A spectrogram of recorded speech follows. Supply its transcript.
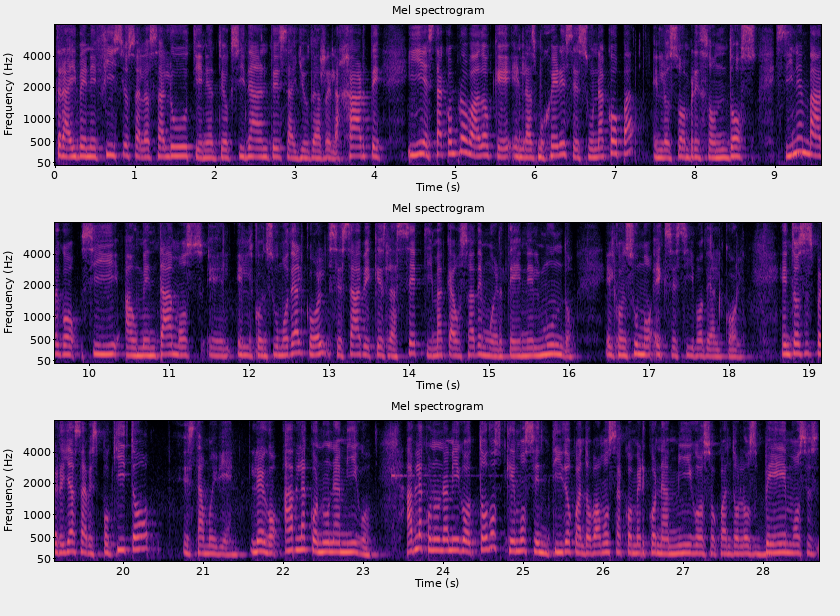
trae beneficios a la salud, tiene antioxidantes, ayuda a relajarte y está comprobado que en las mujeres es una copa, en los hombres son dos. Sin embargo, si aumentamos el, el consumo de alcohol, se sabe que es la séptima causa de muerte en el mundo, el consumo excesivo de alcohol. Entonces, pero ya sabes, poquito, Está muy bien. Luego, habla con un amigo. Habla con un amigo. Todos que hemos sentido cuando vamos a comer con amigos o cuando los vemos,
